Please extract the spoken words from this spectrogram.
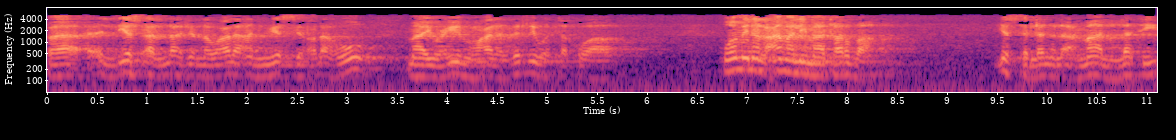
فليسأل الله جل وعلا أن ييسر له ما يعينه على البر والتقوى. ومن العمل ما ترضى. يسر لنا الأعمال التي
